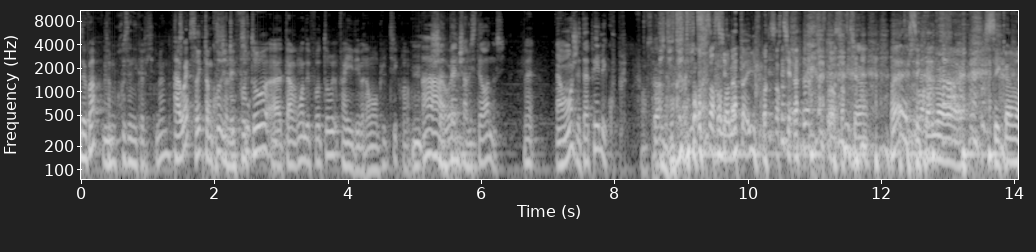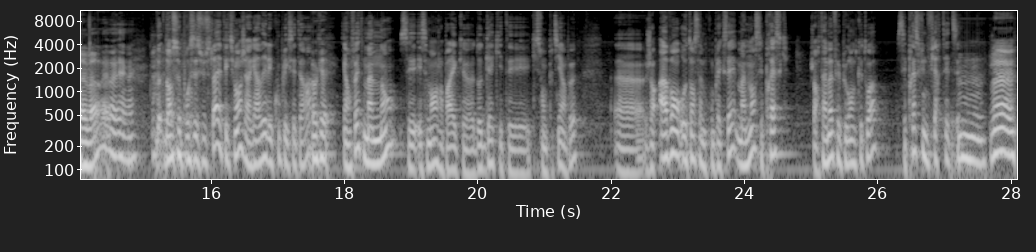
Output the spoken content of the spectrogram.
De quoi Tom Cruise et Nicole Kidman. Ah ouais C'est vrai que Tom Cruise, Sur il les tout photos, euh, t'as vraiment des photos. Enfin, il est vraiment plus petit, quoi. Ah, Sean ouais. Penn, Charlize Theron aussi. Ouais. À un moment, j'ai tapé les couples. Tu vois. On en a pas eu. On en sortira. On en sortira. Ouais, c'est comme. euh, c'est comme. euh, bah, ouais, ouais, ouais. Dans ce processus-là, effectivement, j'ai regardé les couples, etc. Ok. Et en fait, maintenant, c'est, et c'est marrant, j'en parlais avec euh, d'autres gars qui, étaient, qui sont petits un peu. Euh, genre, avant, autant ça me complexait. Maintenant, c'est presque. Genre, ta meuf est plus grande que toi. C'est presque une fierté, tu sais. Hmm. Ouais.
